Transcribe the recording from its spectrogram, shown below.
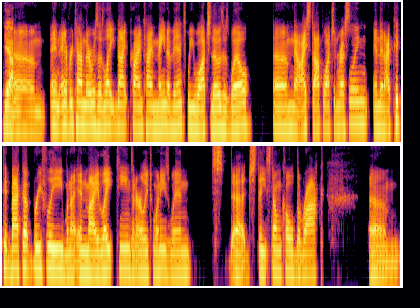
Yeah. Um and every time there was a late night primetime main event we watched those as well. Um now i stopped watching wrestling and then i picked it back up briefly when i in my late teens and early 20s when uh stone cold the rock um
